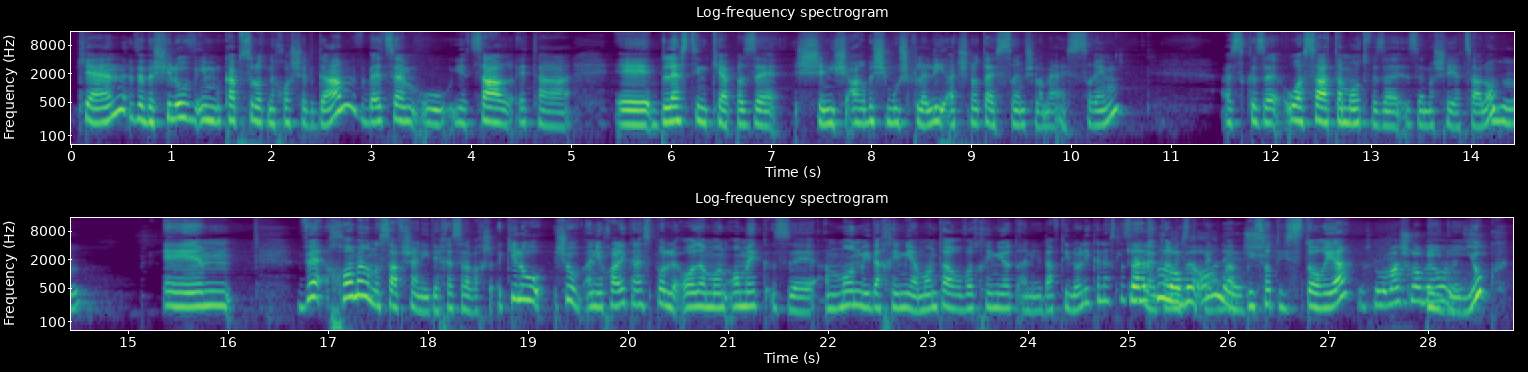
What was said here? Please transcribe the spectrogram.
כן, ובשילוב עם קפסולות נחושת גם, ובעצם הוא יצר את הבלסטינג קאפ הזה שנשאר בשימוש כללי עד שנות ה-20 של המאה ה-20. אז כזה, הוא עשה התאמות וזה זה מה שיצא לו. אמ, וחומר נוסף שאני אתייחס אליו עכשיו, כאילו, שוב, אני יכולה להיכנס פה לעוד המון עומק, זה המון מידע כימי, המון תערובות כימיות, אני העדפתי לא להיכנס לזה, אלא אנחנו יותר לא להסתפק בעונש. בפיסות היסטוריה. אנחנו ממש לא בעונש. בדיוק.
